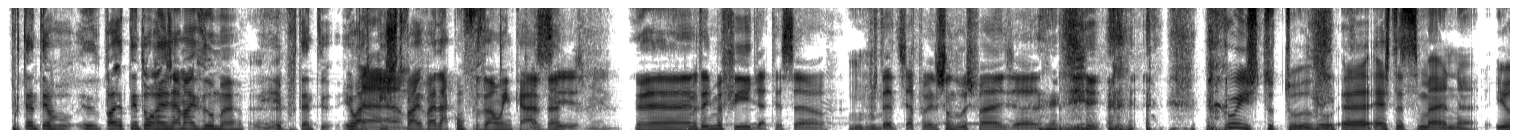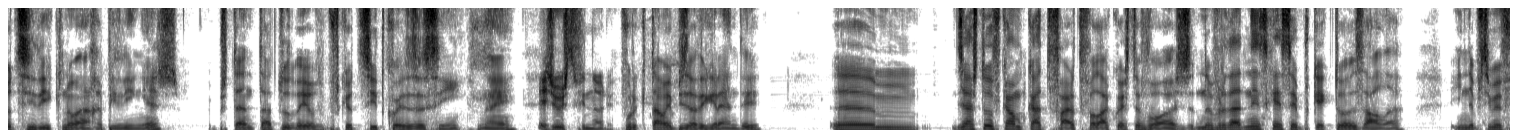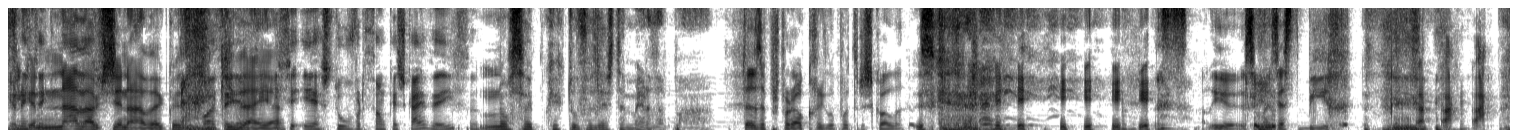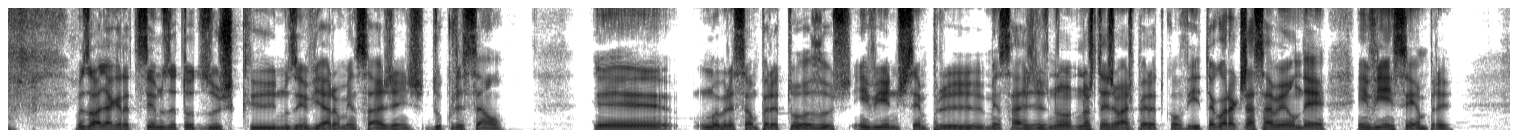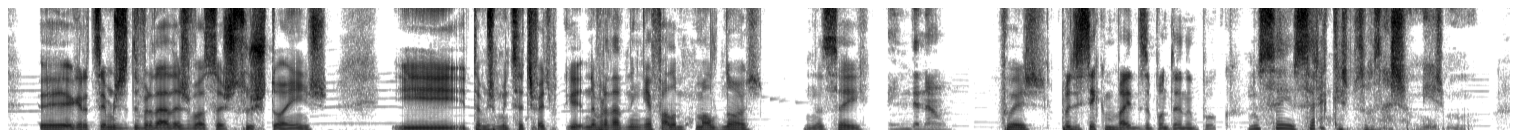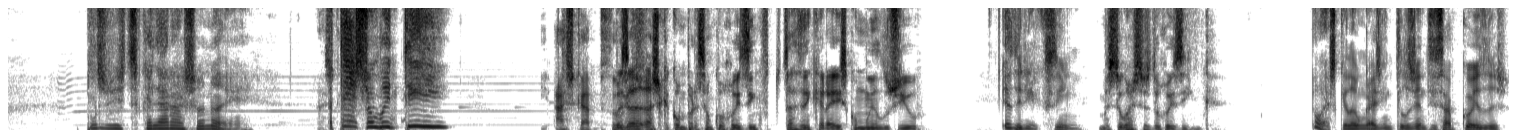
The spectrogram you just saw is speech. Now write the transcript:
Portanto, eh, tentou arranjar mais uma. E, portanto, eu acho que isto Não. vai, vai dar confusão em casa. Vocês, man. Eh, Também tenho uma filha, atenção. Portanto, já pelo menos são duas fãs. Já. Com isto tudo, eh, esta semana eu decidi que não há rapidinhas. Portanto, está tudo bem, eu- porque eu decido coisas assim, não é? é justo, Finório. Porque está um episódio grande. Hum, já estou a ficar um bocado farto de falar com esta voz. Na verdade, nem sequer sei porque é que estou a usá-la. Ainda por cima fica nada a mexer nada. Coisa, você- que ideia. é- És tu versão Cascais, é isso? Não sei porque é que estou a fazer esta merda, pá. Estás a preparar o currículo para outra escola. Se calhar é isso. Ali, assim mais este birre. Mas olha, agradecemos a todos os que nos enviaram mensagens do coração. Eh, um abração para todos. Enviem-nos sempre mensagens. Não, não estejam à espera de convite. Agora que já sabem onde é, enviem sempre. Eh, agradecemos de verdade as vossas sugestões e estamos muito satisfeitos porque na verdade ninguém fala muito mal de nós. Não sei. Ainda não. Pois, Pois isso é que me vai desapontando um pouco. não sei. Será que as pessoas acham mesmo? Pelos vistos, se calhar acham, não é? Acho Até que, acham bem de ti. Acho que há pessoas. Mas acho que a comparação com o Ruizinho que tu estás a encarar isso como um elogio. Eu diria que sim. Mas tu gostas do Ruizinho? Eu acho que ele é um gajo inteligente e sabe coisas.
